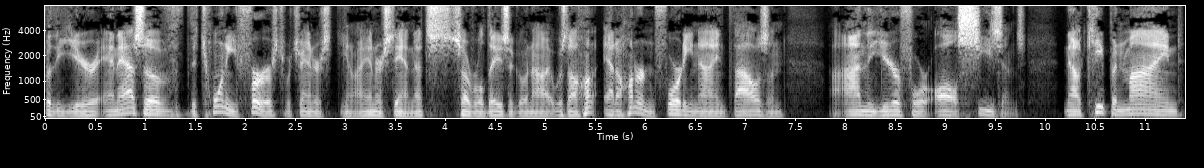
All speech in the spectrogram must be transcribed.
for the year. And as of the 21st, which I understand, you know, I understand that's several days ago now, it was at 149,000 uh, on the year for all seasons. Now, keep in mind,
